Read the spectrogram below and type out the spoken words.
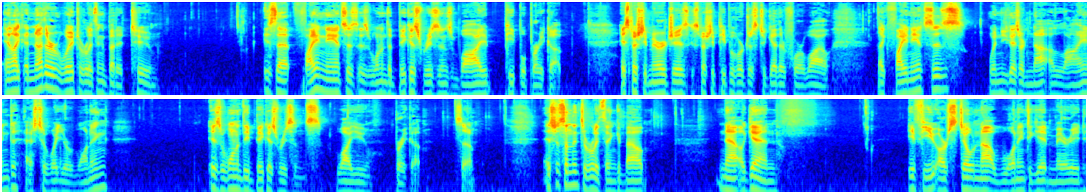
And like another way to really think about it too is that finances is one of the biggest reasons why people break up, especially marriages, especially people who are just together for a while. Like finances, when you guys are not aligned as to what you're wanting, is one of the biggest reasons why you break up. So it's just something to really think about. Now, again, if you are still not wanting to get married,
